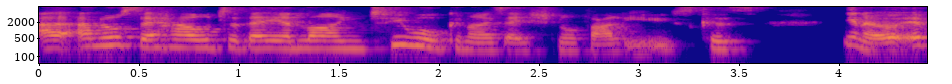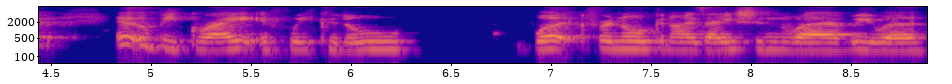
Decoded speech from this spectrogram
uh, and also how do they align to organizational values because you know it, it would be great if we could all work for an organization where we were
